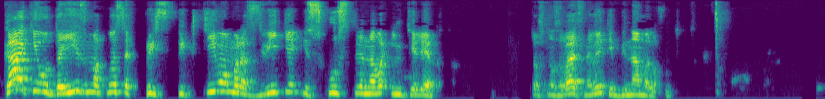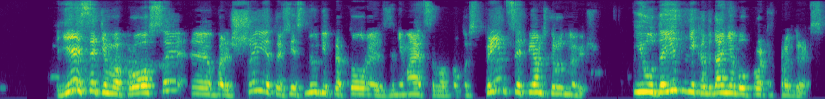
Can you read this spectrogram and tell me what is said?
Как иудаизм относится к перспективам развития искусственного интеллекта? То, что называется на иврите Есть с этим вопросы э, большие, то есть есть люди, которые занимаются вопросом. То есть в принципе, я вам скажу одну вещь. Иудаизм никогда не был против прогресса.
